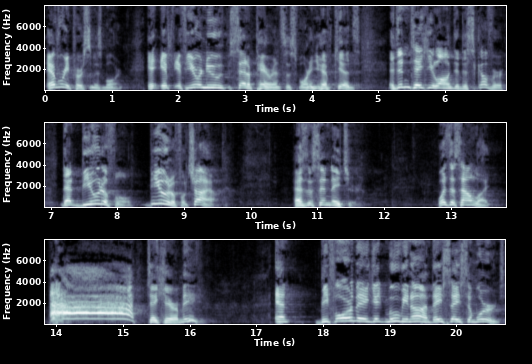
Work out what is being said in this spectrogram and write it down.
Every person is born. If, if you're a new set of parents this morning, you have kids, it didn't take you long to discover that beautiful, beautiful child has a sin nature. What does it sound like? Ah! Take care of me. And before they get moving on, they say some words.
